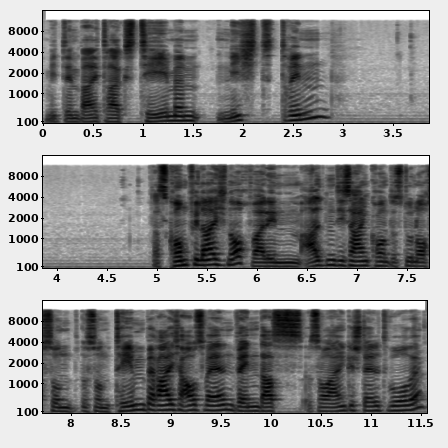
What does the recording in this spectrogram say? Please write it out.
mit den Beitragsthemen nicht drin. Das kommt vielleicht noch, weil im alten Design konntest du noch so, ein, so einen Themenbereich auswählen, wenn das so eingestellt wurde.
